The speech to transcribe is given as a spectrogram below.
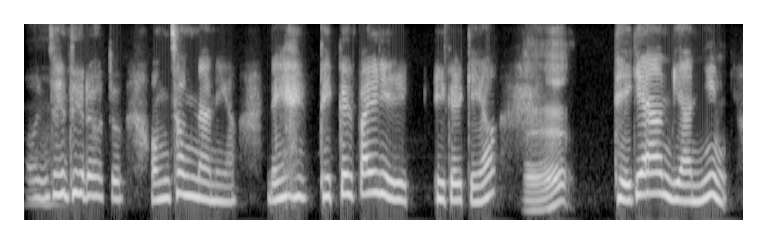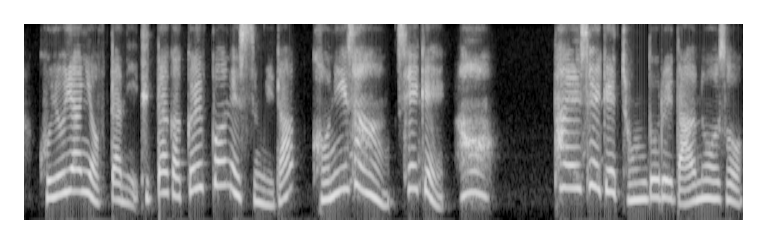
언제 들어도 엄청나네요. 네, 댓글 빨리 읽- 읽을게요. 네. 대게한 미아님, 고요양이 없다니 듣다가 끌 뻔했습니다. 건의사항 3개, 팔 3개 정도를 나누어서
